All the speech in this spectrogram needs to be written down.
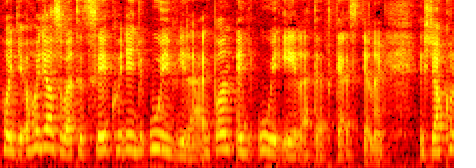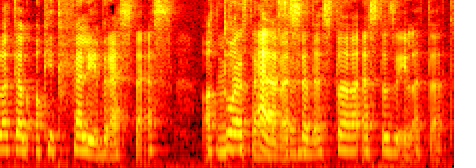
Hogy, hogy az volt a cég, hogy egy új világban egy új életet kezdjenek. És gyakorlatilag, akit felébresztesz, attól ezt elveszed ezt, a, ezt az életet.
